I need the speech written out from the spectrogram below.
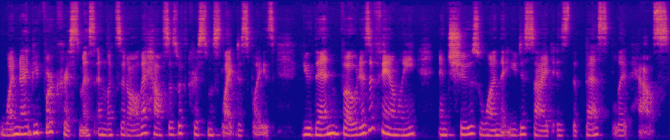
one night before Christmas and looks at all the houses with Christmas light displays. You then vote as a family and choose one that you decide is the best lit house.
